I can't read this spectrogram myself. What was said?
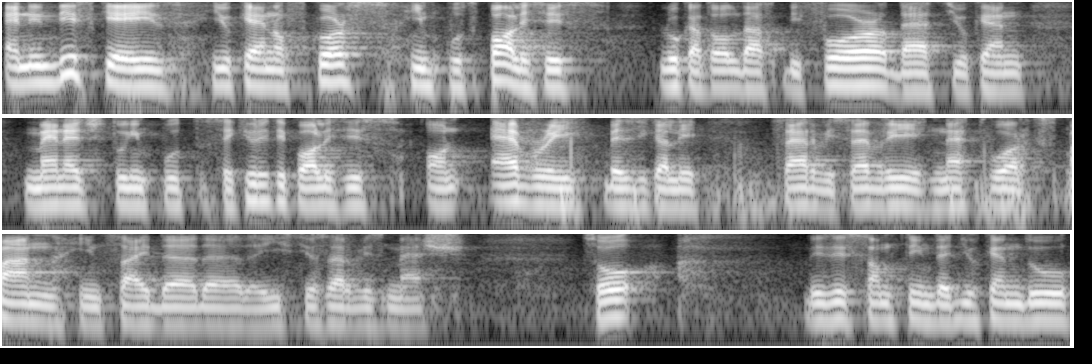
And in this case, you can, of course, input policies. Luca told us before that you can manage to input security policies on every, basically, service, every network span inside the, the, the Istio service mesh. So this is something that you can do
